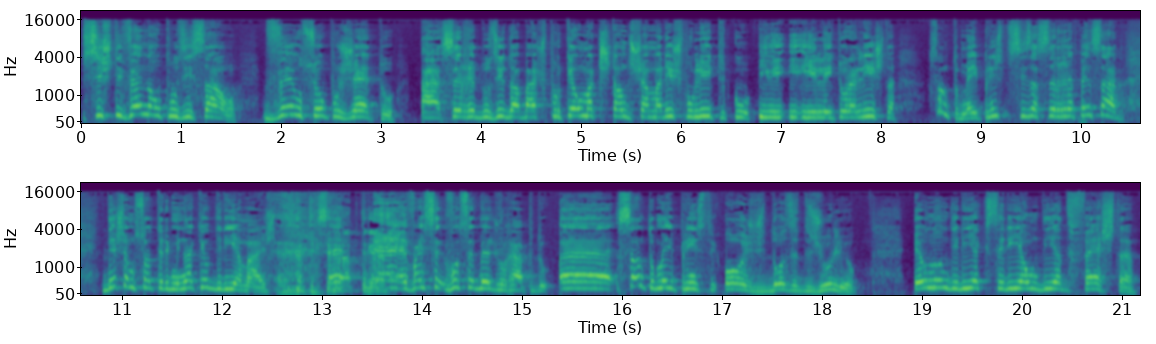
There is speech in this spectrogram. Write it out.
se estiver na oposição, vê o seu projeto a ser reduzido abaixo porque é uma questão de chamariz político e, e, e eleitoralista, São Tomé e Príncipe precisa ser repensado. Deixa-me só terminar que eu diria mais. Tem que ser rápido, é, é, vai ser, Vou ser mesmo rápido. Uh, São Tomé e Príncipe, hoje, 12 de julho, eu não diria que seria um dia de festa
